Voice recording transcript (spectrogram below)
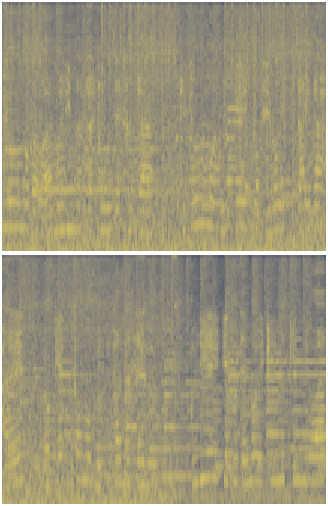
用の場はあまりなさそうですが、地上の風景と白い機体が生え、ロケットもぶっ放せる。クリエイティブでの息抜きには、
